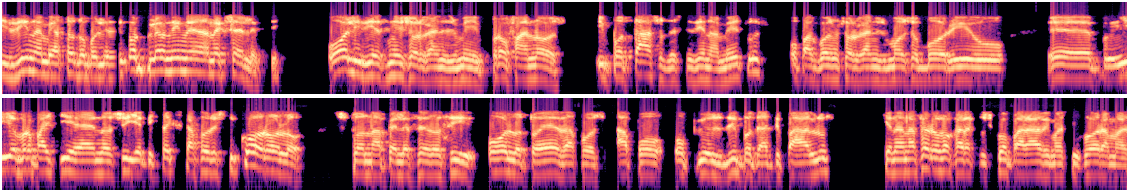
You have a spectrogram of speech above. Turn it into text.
η δύναμη αυτών των πολιτικών πλέον είναι ανεξέλεκτη. Όλοι οι διεθνείς οργανισμοί προφανώς υποτάσσονται στη δύναμή τους. Ο Παγκόσμιος Οργανισμός Εμπορίου, ε, η Ευρωπαϊκή Ένωση, γιατί έχει παίξει καθοριστικό ρόλο στο να απελευθερωθεί όλο το έδαφος από οποιοδήποτε αντιπάλους και να αναφέρω εδώ χαρακτηριστικό παράδειγμα στη χώρα μας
